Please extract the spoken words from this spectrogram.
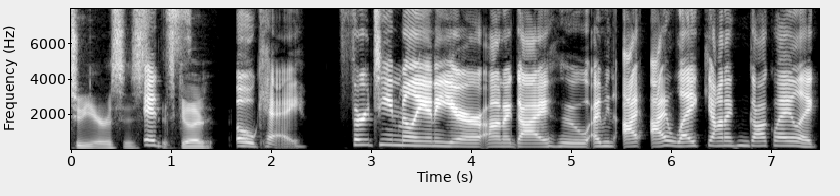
two years is It's- is good. Okay. 13 million a year on a guy who I mean I I like Yannick Ngakoue like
